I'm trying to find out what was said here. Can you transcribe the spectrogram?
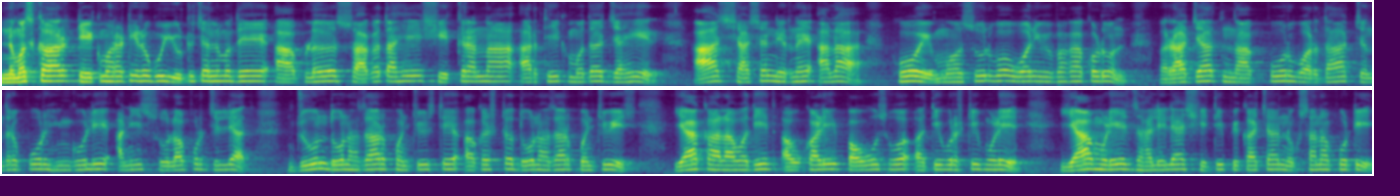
नमस्कार टेक मराठी रघु यूट्यूब चॅनलमध्ये आपलं स्वागत आहे. शेतकऱ्यांना आर्थिक मदत जाहीर. आज शासन निर्णय आला. होय महसूल व वन विभागाकडून राज्यात नागपूर वर्धा चंद्रपूर हिंगोली आणि सोलापूर जिल्ह्यात जून दोन हजार पंचवीस ते ऑगस्ट दोन हजार पंचवीस या कालावधीत अवकाळी पाऊस व अतिवृष्टीमुळे यामुळे झालेल्या शेती पिकाच्या नुकसानापोटी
